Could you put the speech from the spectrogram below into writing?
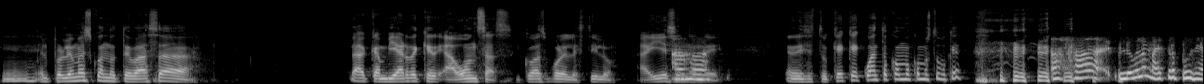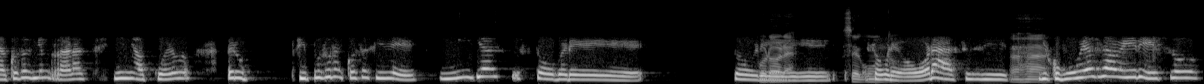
¿Qué? El problema es cuando te vas a, a cambiar de que a onzas y cosas por el estilo. Ahí es en donde, donde dices tú, ¿qué, qué, cuánto, cómo, cómo estuvo, qué? Ajá. Luego la maestra ponía cosas bien raras, ni me acuerdo, pero sí puso una cosa así de millas sobre sobre Por hora, sobre horas. sí. Ajá. ¿Y cómo voy a saber eso?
